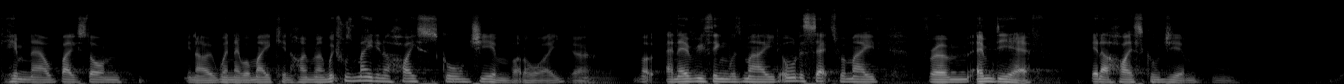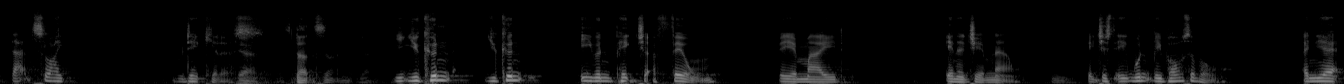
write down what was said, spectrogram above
him now based on, you know, when they were making Home Alone, which was made in a high school gym, by the way, Yeah. And everything was made. All the sets were made from MDF in a high school gym. Mm. That's like ridiculous. Yeah. It's nuts. Isn't it? Yeah. You, you couldn't you couldn't even picture a film being made in a gym now. Mm. It just it wouldn't be possible. And yet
